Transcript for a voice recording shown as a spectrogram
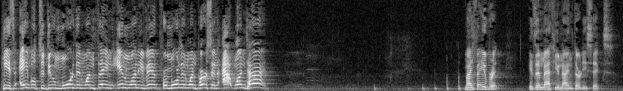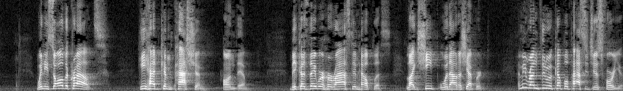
He is able to do more than one thing in one event for more than one person at one time. My favorite is in Matthew 9:36. When he saw the crowds, he had compassion on them because they were harassed and helpless, like sheep without a shepherd. Let me run through a couple passages for you.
